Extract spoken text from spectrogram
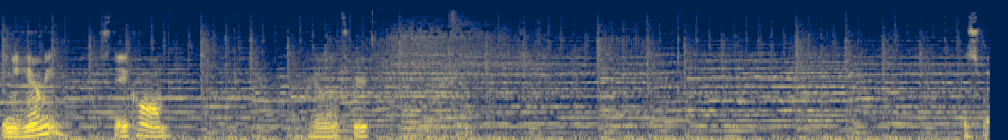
Can you hear me? Stay calm. Yeah, that's weird. This way.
